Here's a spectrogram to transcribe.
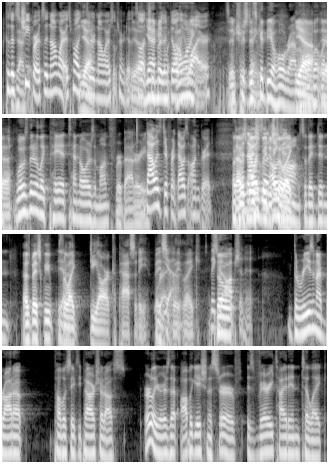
Because it's Exactly. cheaper. It's a non-wire. It's probably Yeah. considered a non-wires alternative. It's Yeah. a lot Yeah, I cheaper mean, than building a wanna- wire. It's We could- this could be a whole rabbit Yeah, hole, but like, yeah. what was there like pay at ten dollars a month for a battery? That was different. That was on grid. That was And that was basically so just to like wrong, so they didn't. that was basically Yeah. for like DR capacity, Right. basically. Yeah. Like They So- could option it. The reason I brought up public safety power shutoffs earlier is that obligation to serve is very tied into like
